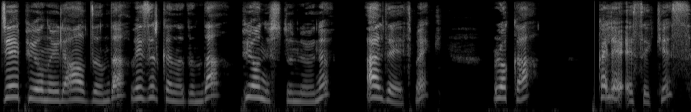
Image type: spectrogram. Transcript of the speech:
C piyonuyla aldığında vezir kanadında piyon üstünlüğünü elde etmek. Roka kale E8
